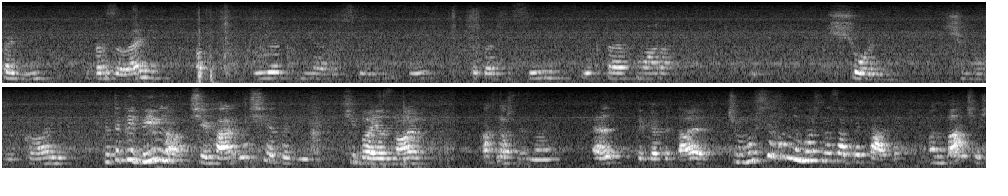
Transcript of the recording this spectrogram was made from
Та ні, тепер зелені, а як небо сині. Тепер же сині, як та хмара. Чорні, чи може карі? Ти таки дивна. Чи гарно ще тобі? Хіба я знаю? А хто ж не знає? Ед таке питає. Чому ж цього не можна запитати? Он бачиш,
